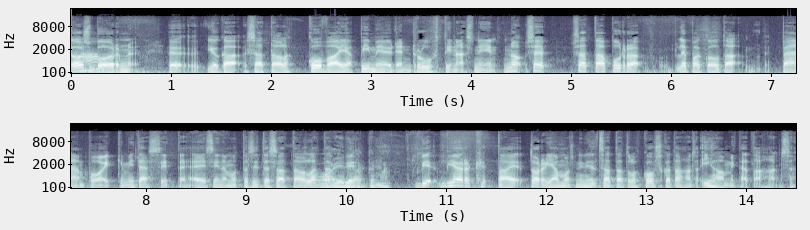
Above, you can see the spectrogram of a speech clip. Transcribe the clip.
Osbourne, ö, joka saattaa olla kova ja pimeyden ruhtinas, niin no se saattaa purra lepakolta pään poikki. Mitäs sitten? Ei siinä, mutta sitten saattaa olla, että. Bj- Björk tai Tori Amos, niin niiltä saattaa tulla koska tahansa, ihan mitä tahansa.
